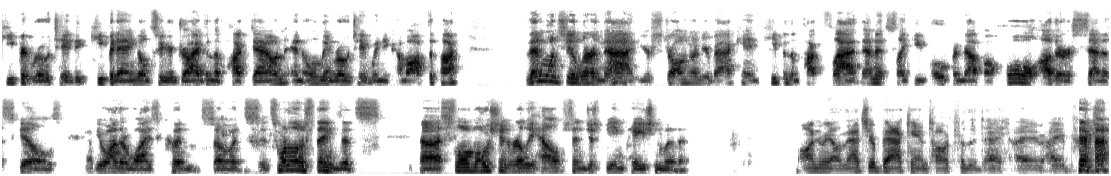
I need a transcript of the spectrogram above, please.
keep it rotated, keep it angled so you're driving the puck down and only rotate when you come off the puck. Then once you learn that, you're strong on your backhand, keeping the puck flat. Then it's like you've opened up a whole other set of skills you otherwise couldn't. So it's it's one of those things. It's uh, slow motion really helps, and just being patient with it. unreal. And that's your backhand talk for the day. I, I appreciate.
